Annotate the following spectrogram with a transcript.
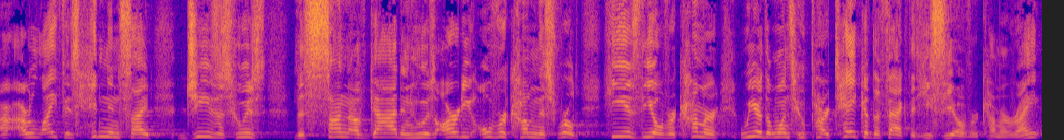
Our, our, life is hidden inside Jesus, who is the Son of God and who has already overcome this world. He is the overcomer. We are the ones who partake of the fact that He's the overcomer, right?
